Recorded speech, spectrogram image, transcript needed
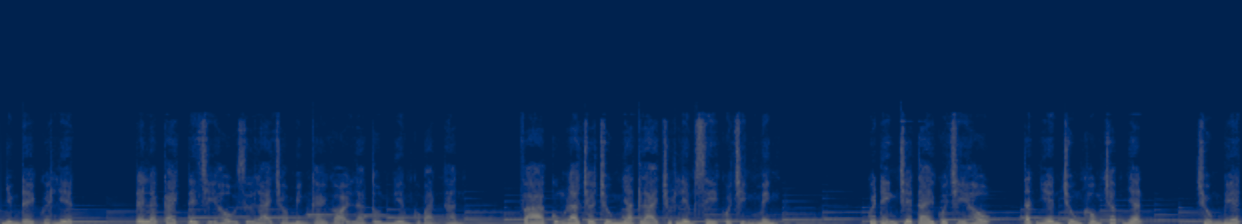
nhưng đầy quyết liệt. Đây là cách để chị Hậu giữ lại cho mình cái gọi là tôn nghiêm của bản thân và cũng là cho Trung nhặt lại chút liêm sỉ của chính mình. Quyết định chia tay của chị Hậu, tất nhiên Trung không chấp nhận. Trung biết,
